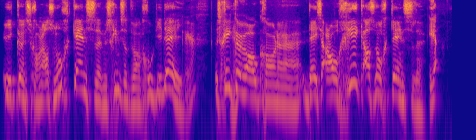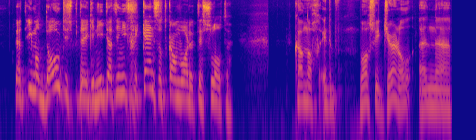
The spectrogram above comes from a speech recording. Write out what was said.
Je kunt ze gewoon alsnog cancelen. Misschien is dat wel een goed idee. Misschien kunnen we ook gewoon eh, deze oude Griek alsnog cancelen. Ja. Dat iemand dood is, betekent niet dat hij niet gecanceld kan worden tenslotte. Ik kwam nog in de Wall Street Journal een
